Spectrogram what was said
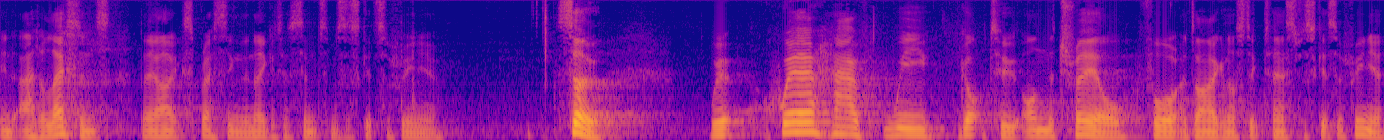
in adolescence. They are expressing the negative symptoms of schizophrenia. So, where have we got to on the trail for a diagnostic test for schizophrenia?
